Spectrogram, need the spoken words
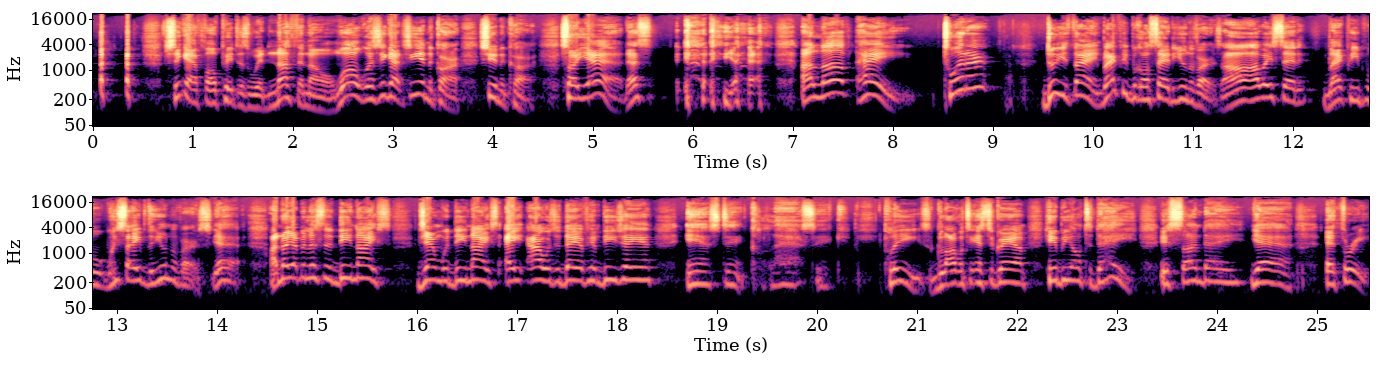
she got four pictures with nothing on. Whoa, well, she got she in the car. She in the car. So yeah, that's yeah. I love hey, Twitter, do your thing. Black people gonna save the universe. I always said it. Black people, we save the universe. Yeah. I know y'all been listening to D Nice, jam with D Nice, eight hours a day of him DJing. Instant classic. Please log on to Instagram. He'll be on today. It's Sunday. Yeah, at three.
